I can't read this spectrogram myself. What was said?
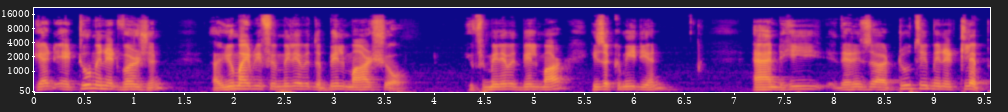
get a two minute version, Uh, you might be familiar with the Bill Maher show. You familiar with Bill Maher? He's a comedian, and he there is a two three minute clip.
